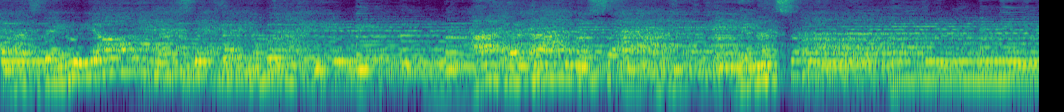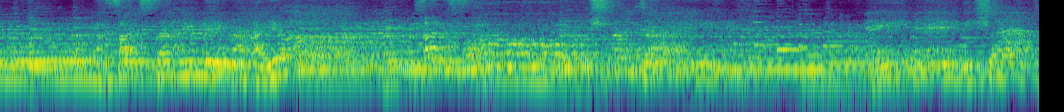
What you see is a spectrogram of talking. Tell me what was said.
עזבנו יום, עזבך יומיים, עגלה נוסעת לנסות. קפצת ממנה היום, חלפו שנתיים, הנה נשארת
